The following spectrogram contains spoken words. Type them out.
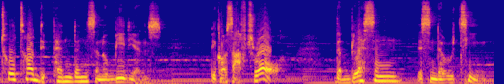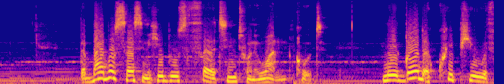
total dependence and obedience because after all, the blessing is in the routine. The Bible says in Hebrews 13:21, quote, May God equip you with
